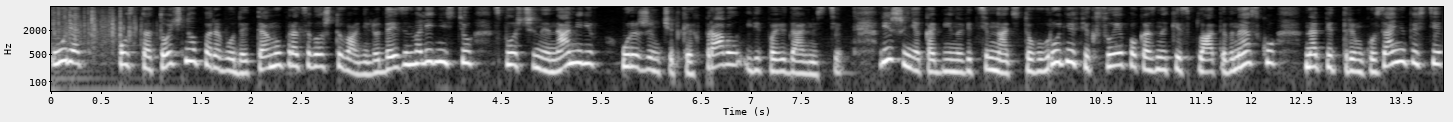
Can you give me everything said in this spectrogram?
Уряд остаточно переводить тему працевлаштування людей з інвалідністю з площини намірів у режим чітких правил і відповідальності. Рішення Кабміну від 17 грудня фіксує показники сплати внеску на підтримку зайнятості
